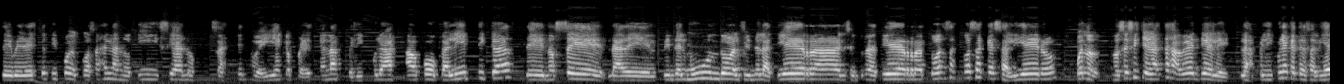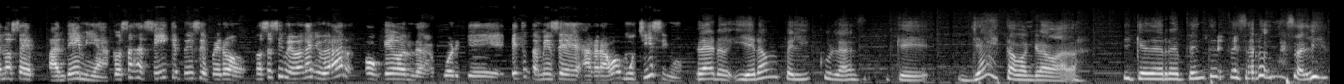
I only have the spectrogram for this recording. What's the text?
de ver este tipo de cosas en las noticias, los mensajes que veía que aparecían en las películas apocalípticas, de no sé, la del fin del mundo, el fin de la tierra, el centro de la tierra, todas esas cosas que salieron. Bueno, no sé si llegaste a ver, Yele, las películas que te salían, no sé, pandemia, cosas así que te dice, pero no sé si me van a ayudar o qué onda, porque esto también se agravó muchísimo. Claro, y eran películas que ya estaban grabadas y que de repente empezaron a salir.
